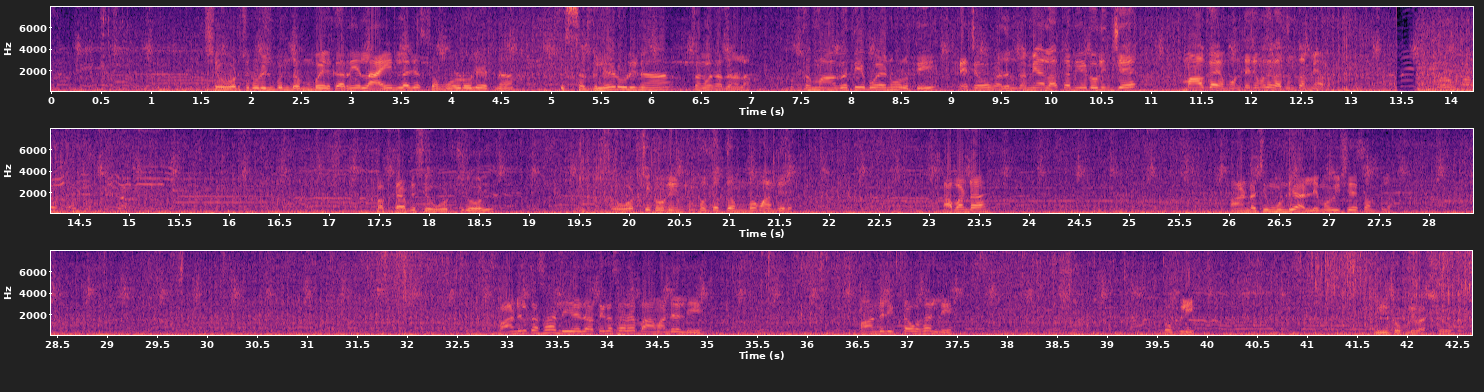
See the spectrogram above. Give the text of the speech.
शेवटच्या डोळीला पण दंब येईल कारण या लाईनला जे समोर डोले आहेत ना ते सगळे डोली ना चांगला खाजण आला फक्त मागं ते बोयांवर होते. त्याच्यावर खाजण कमी आला. कारण हे डोलींचे माग आहे म्हणून त्याच्यामध्ये खाजण कमी आला. बघताय आपली शेवटची डोल. शेवटच्या डोलीने पण बोलतात दंब मांदेल. हा पांडा. अंडाची मुंडी हल्ली मग विषय संपला. पांडेल कसा आली जाते कसा रे? बा मांडेल हल्ली. मांदेल इकता कसा टोपली. ही टोपली पाचशे रुपये.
